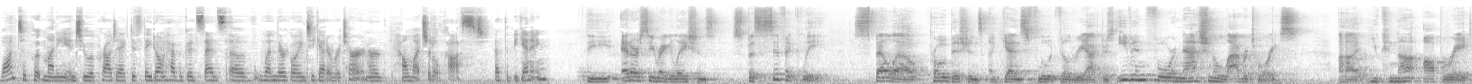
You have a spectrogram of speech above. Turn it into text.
want to put money into a project if they don't have a good sense of when they're going to get a return or how much it'll cost at the beginning. The NRC regulations specifically spell out prohibitions against fluid filled reactors, even for national laboratories uh, you cannot operate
